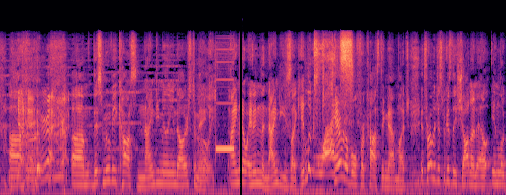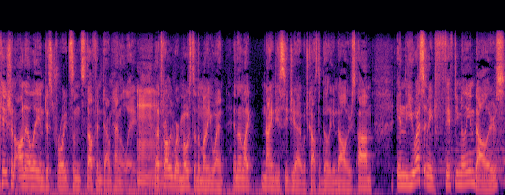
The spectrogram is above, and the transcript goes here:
right, right. Um, this movie cost ninety million dollars to make. Holy I know, and in the '90s, like it looks terrible for costing that much. It's probably just because they shot on L- in location on LA and destroyed some stuff in downtown LA. That's probably where most of the money went. And then like '90s CGI, which cost a billion dollars. Um, in the U.S., it made fifty million dollars,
